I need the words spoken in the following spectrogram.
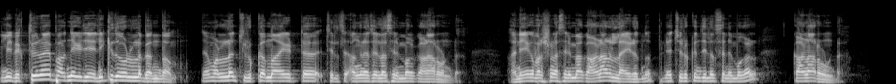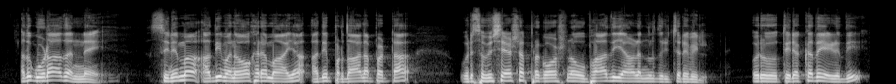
ഇനി വ്യക്തിപരമായി പറഞ്ഞു കഴിഞ്ഞാൽ എനിക്ക് എനിക്കിതോടുള്ള ബന്ധം. ഞാൻ വളരെ ചുരുക്കമായിട്ട് ചില അങ്ങനെ ചില സിനിമകൾ കാണാറുണ്ട്. അനേക വർഷങ്ങൾ സിനിമ കാണാറില്ലായിരുന്നു. പിന്നെ ചുരുക്കം ചില സിനിമകൾ കാണാറുണ്ട്. അതുകൂടാതെ തന്നെ സിനിമ അതിമനോഹരമായ അതിപ്രധാനപ്പെട്ട ഒരു സുവിശേഷ പ്രഘോഷണ ഉപാധിയാണെന്നുള്ള തിരിച്ചറിവിൽ ഒരു തിരക്കഥ എഴുതി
